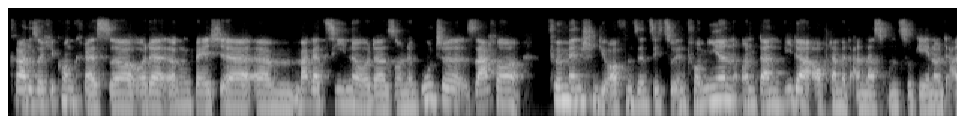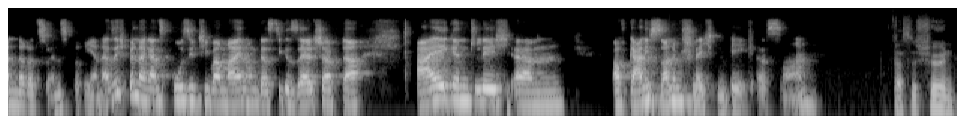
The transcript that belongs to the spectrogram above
gerade solche Kongresse oder irgendwelche ähm, Magazine oder so eine gute Sache für Menschen, die offen sind, sich zu informieren und dann wieder auch damit anders umzugehen und andere zu inspirieren. Also ich bin da ganz positiver Meinung, dass die Gesellschaft da eigentlich ähm, auf gar nicht so einem schlechten Weg ist. So. Das ist schön.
